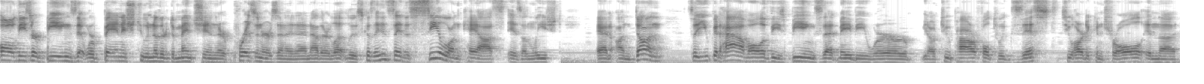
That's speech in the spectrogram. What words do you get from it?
oh, these are beings that were banished to another dimension. They're prisoners in it, and now they're let loose. Because they did say the seal on chaos is unleashed and undone. So you could have all of these beings that maybe were, you know, too powerful to exist, too hard to control in the,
